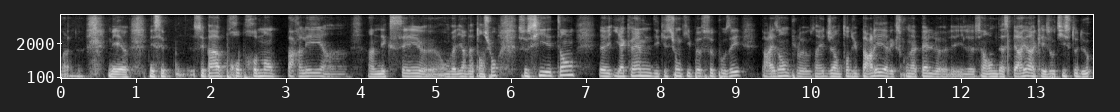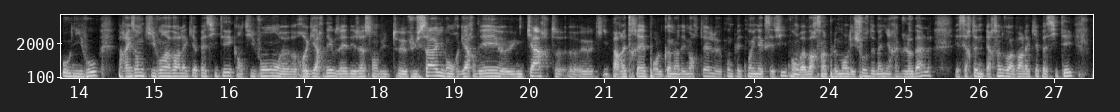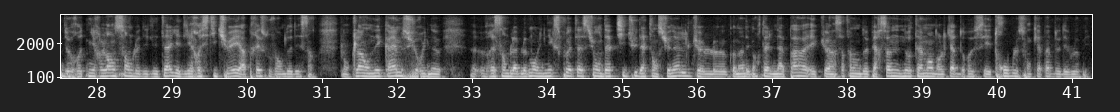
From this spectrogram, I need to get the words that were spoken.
mais euh, mais c'est n'est pas proprement parler un, un excès, on va dire, d'attention. Ceci étant, il y a quand même des questions qui peuvent se poser. Par exemple, vous en avez déjà entendu parler avec ce qu'on appelle le syndrome d'Asperger, avec les autistes de haut niveau par exemple, qui vont avoir la capacité, quand ils vont euh, regarder, vous avez déjà sans doute vu ça, ils vont regarder euh, une carte euh, qui paraîtrait pour le commun des mortels complètement inaccessible. On va voir simplement les choses de manière globale, et certaines personnes vont avoir la capacité de retenir l'ensemble des détails et de les restituer après sous forme de dessin. Donc là, on est quand même sur une vraisemblablement une exploitation d'aptitudes attentionnelles que le commun des mortels n'a pas et qu'un certain nombre de personnes, notamment dans le cadre de ces troubles, sont capables de développer.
